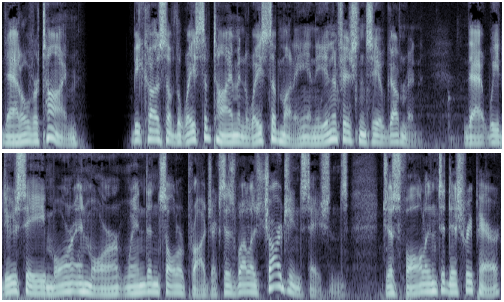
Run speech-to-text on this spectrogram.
that over time, because of the waste of time and the waste of money and the inefficiency of government, that we do see more and more wind and solar projects as well as charging stations just fall into disrepair.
